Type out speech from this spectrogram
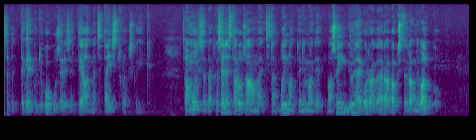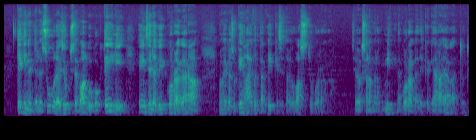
sa pead tegelikult ju kogu selliselt teadma, et see täis tuleks kõik. samamoodi sa pead ka sellest aru saama, et seda on võimatu niimoodi, et ma sõingi ühe korraga ära kakssada grammi valku. tegin endale suure siukse valgukokteili, jõin selle kõik korraga ära. noh, ega su keha ei võta kõike seda ju vastu korraga. see peaks olema nagu mitme korra peale ikkagi ära jagatud.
